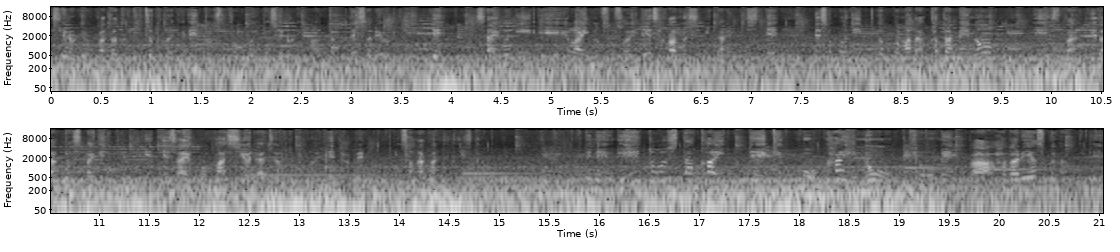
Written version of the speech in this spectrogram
ー、セロリを買った時にちょっとだけ冷凍して取っといたセロリがあったのでそれを入れて最後に、えー、ワインを注いで酒蒸しみたいにしてでそこにちょっとまだ固めの、えー、スパ茹だったスパゲッティを入れて最後、まあ、塩で味を整えて食べるそんな感じでした。でね冷凍した貝って結構貝の表面が剥がれやすくなってて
